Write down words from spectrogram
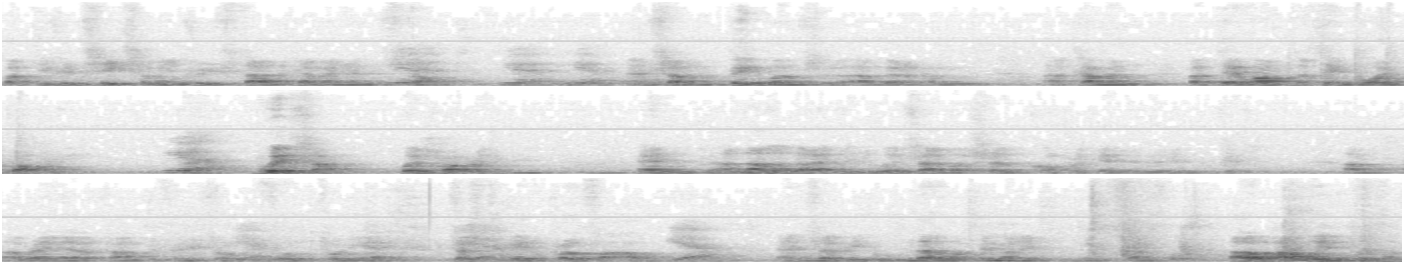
But you can see some injuries starting to come in and Yeah, stop. yeah, yeah. And some big ones are gonna come, uh, come in, but they want the thing going properly. Yeah. Website, going properly. Mm, And another guy, the website was so complicated just, um, I ran out of time to finish off Yeah. before the twenty-eighth, just to get a profile. Yeah. and so people know what their money's being spent for. I, I went with a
